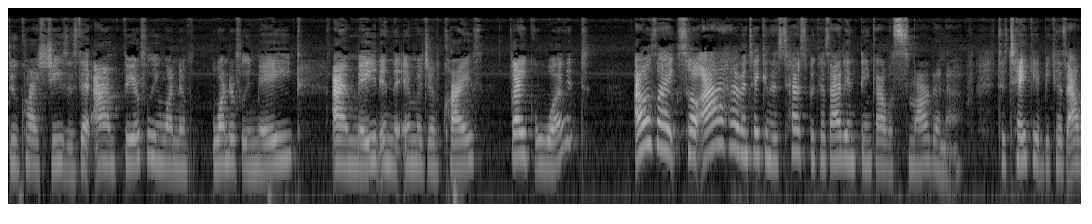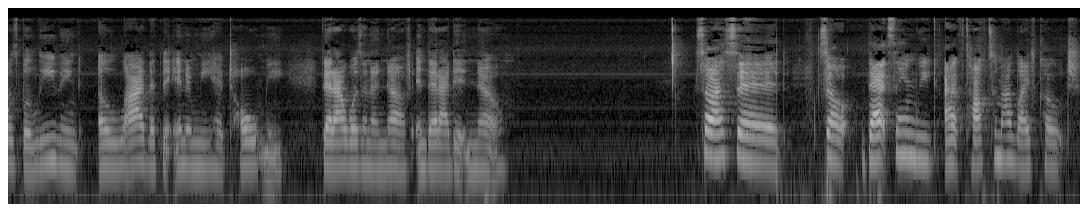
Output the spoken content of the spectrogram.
through Christ Jesus that I'm fearfully and wonderfully made I'm made in the image of Christ. Like what? I was like so I haven't taken this test because I didn't think I was smart enough to take it because I was believing a lie that the enemy had told me that I wasn't enough and that I didn't know. So I said, so that same week, I talked to my life coach.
